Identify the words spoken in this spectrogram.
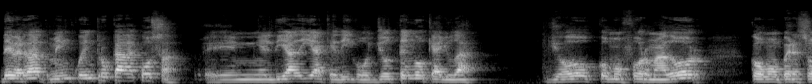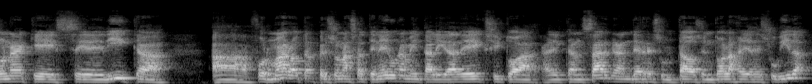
de verdad me encuentro cada cosa en el día a día que digo, yo tengo que ayudar. Yo como formador, como persona que se dedica a formar a otras personas a tener una mentalidad de éxito, a alcanzar grandes resultados en todas las áreas de su vida,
